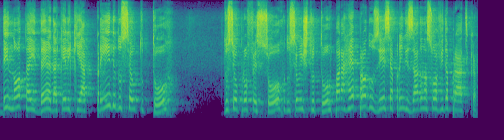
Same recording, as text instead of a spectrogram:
denota a ideia daquele que aprende do seu tutor, do seu professor, do seu instrutor, para reproduzir esse aprendizado na sua vida prática.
